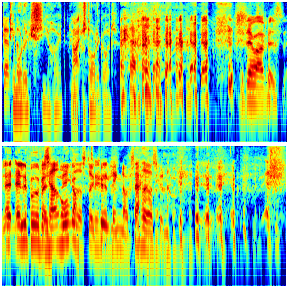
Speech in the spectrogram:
Det, det må du ikke sige højt, men Nej. jeg forstår det godt. Det var alle fodboldfans Hvis jeg havde orket at stå i kø længe nok, så havde jeg også mig. Øh, altså,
